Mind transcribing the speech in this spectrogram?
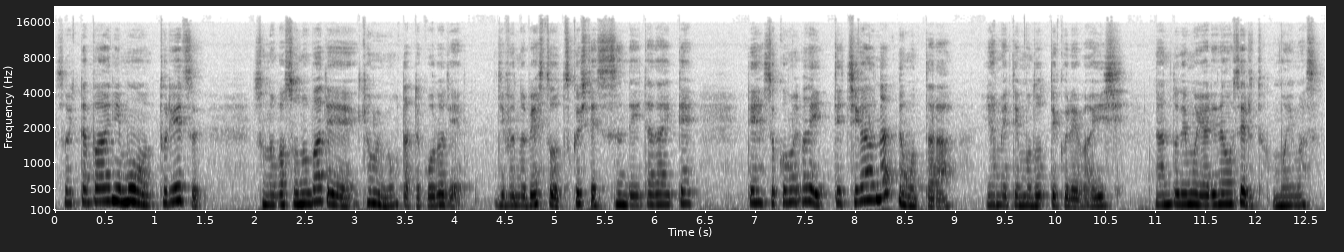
そういった場合にもとりあえずその場その場で興味持ったところで自分のベストを尽くして進んでいただいてでそこまで行って違うなって思ったらやめて戻ってくればいいし何度でもやり直せると思います。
